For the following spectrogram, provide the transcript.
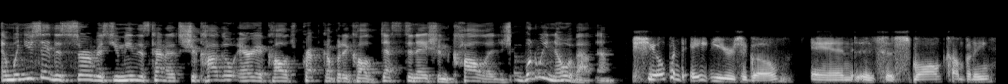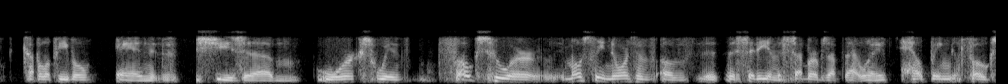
And when you say this service, you mean this kind of Chicago area college prep company called Destination College. What do we know about them? She opened eight years ago, and it's a small company, couple of people, and she's um, works with folks who are mostly north of, of the, the city and the suburbs up that way, helping folks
